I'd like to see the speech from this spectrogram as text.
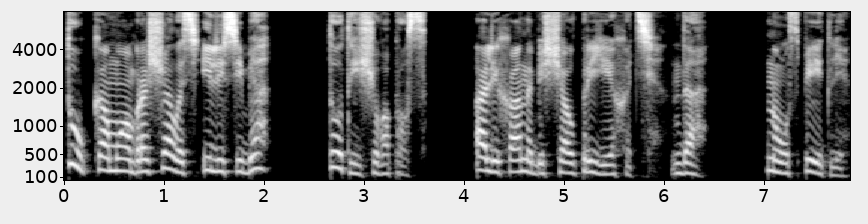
ту, к кому обращалась или себя, тот еще вопрос. Алихан обещал приехать, да. Но успеет ли?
